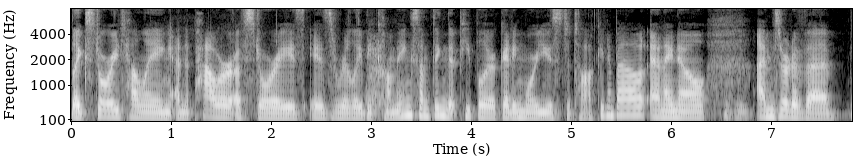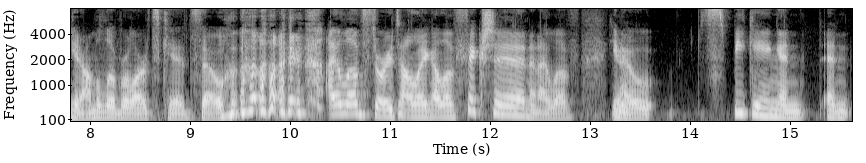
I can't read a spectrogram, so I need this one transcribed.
like storytelling and the power of stories is really becoming something that people are getting more used to talking about. And I know mm-hmm. I'm sort of a, you know, I'm a liberal arts kid, so I, I, love storytelling. I love fiction and I love, you yeah. know, speaking and and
